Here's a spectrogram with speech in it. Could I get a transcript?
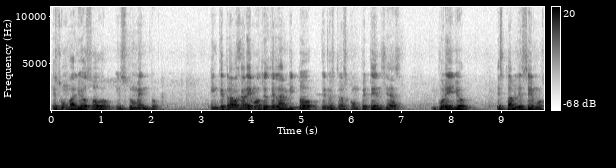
es un valioso instrumento en que trabajaremos desde el ámbito de nuestras competencias y por ello establecemos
